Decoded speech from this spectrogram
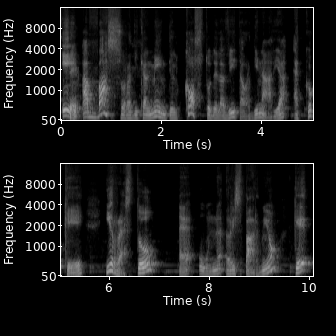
e sì. abbasso radicalmente il costo della vita ordinaria, ecco che il resto è un risparmio che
